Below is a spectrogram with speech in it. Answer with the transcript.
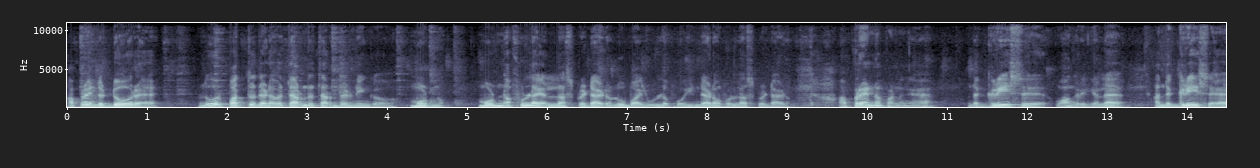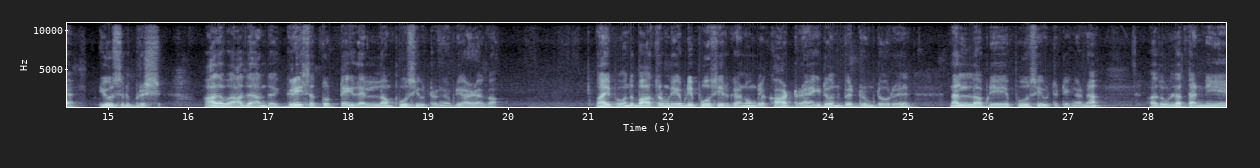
அப்புறம் இந்த டோரை வந்து ஒரு பத்து தடவை திறந்து திறந்து நீங்கள் மூடணும். மூடினா ஃபுல்லாக எல்லாம் ஸ்ப்ரெட் ஆகிடும் லூப் ஆயில் உள்ளே போய் இந்த இடம் ஃபுல்லாக ஸ்ப்ரெட் ஆகிடும் அப்புறம் என்ன பண்ணுங்கள் இந்த க்ரீஸு வாங்குறீங்கல்ல அந்த க்ரீஸை யூஸ்டு ப்ரஷ் அதை அது அந்த க்ரீஸை தொட்டு இதெல்லாம் பூசி விட்டுருங்க அப்படி அழகாக நான் இப்போ வந்து பாத்ரூமில் எப்படி பூசி இருக்கேன்னு உங்களை காட்டுறேன். இது வந்து பெட்ரூம் டோரு நல்லா அப்படியே பூசி விட்டுட்டிங்கன்னா அது உள்ள தண்ணியே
